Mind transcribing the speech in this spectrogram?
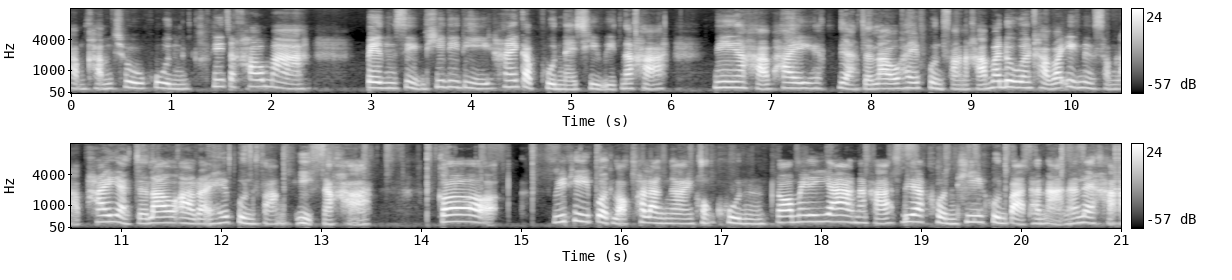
ถัมภ์ค้ำชูคุณ ที่จะเข้ามาเป็นสิ่งที่ดี ๆ ให้กับคุณในชีวิตนะคะ นี่นะคะไพ่อยากจะเล่าให้คุณฟังนะคะ มาดูกันค่ะว่าอีกหนึ่งสำหรับไพ่อยากจะเล่าอะไรให้คุณฟังอีกนะคะ ก็วิธีปลดล็อกพลังงานของคุณก็ไม่ได้ยากนะคะ เลือกคนที่คุณปรารถนานั่นแหละค่ะ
